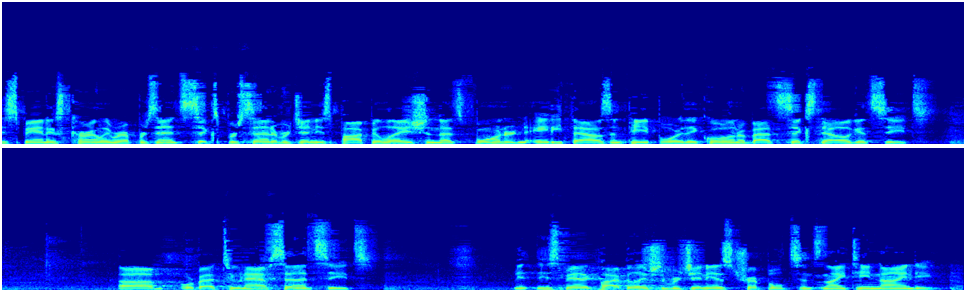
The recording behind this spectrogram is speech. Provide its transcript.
Hispanics currently represent 6% of Virginia's population. That's 480,000 people, or the equivalent of about six delegate seats um, or about two and a half Senate seats. The Hispanic population of Virginia has tripled since 1990.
